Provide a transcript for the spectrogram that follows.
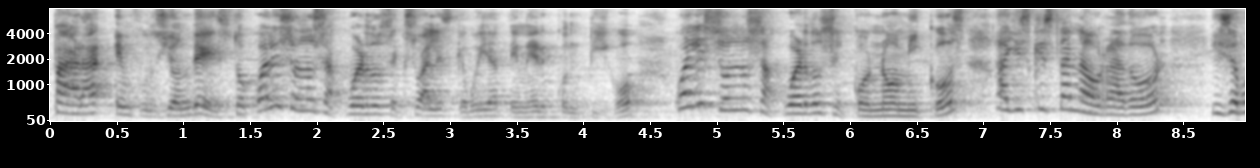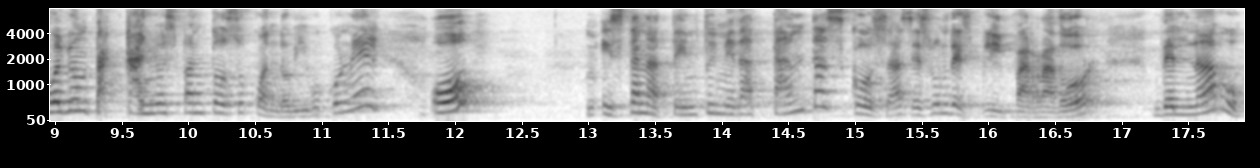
para, en función de esto, cuáles son los acuerdos sexuales que voy a tener contigo, cuáles son los acuerdos económicos. Ay, es que es tan ahorrador y se vuelve un tacaño espantoso cuando vivo con él. O es tan atento y me da tantas cosas, es un despilfarrador del nabo.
